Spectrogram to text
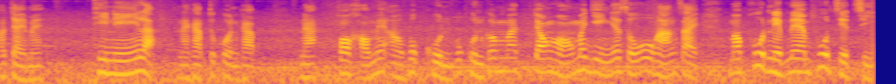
เข้าใจไหมทีนี้ล่ะนะครับ ทุกคนครับนะพอเขาไม่เอาพวกคุณ พวกคุณก็มาจองหองมายิงยโสโอหางใส่ มาพูดเหน็บแนมพูดเสียดสี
